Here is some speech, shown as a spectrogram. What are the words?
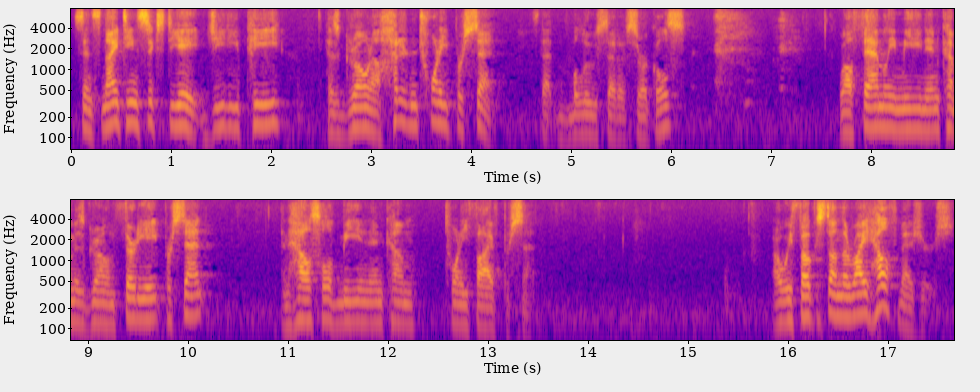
Since 1968, GDP has grown 120%. It's that blue set of circles. While family median income has grown 38% and household median income 25%. Are we focused on the right health measures?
